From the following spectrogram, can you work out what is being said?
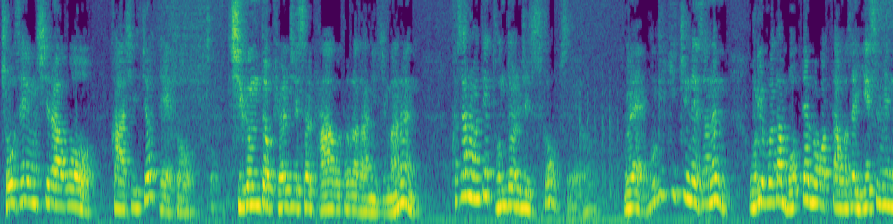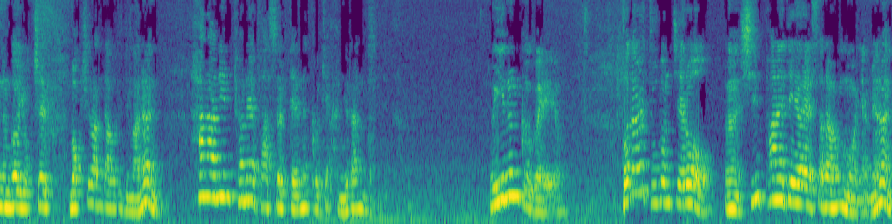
조세영 씨라고 그 아시죠? 대도 지금도 별짓을 다 하고 돌아다니지만은 그 사람한테 돈 돌릴 수가 없어요. 왜? 우리 기준에서는 우리보다 못돼 먹었다고 해서 예수 믿는 거 욕실 먹칠한다고 그러지만은 하나님 편에 봤을 때는 그게 아니라는 겁니다. 의는 그거예요. 그 다음에 두 번째로 어, 심판에 대해야 할 사람은 뭐냐면은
